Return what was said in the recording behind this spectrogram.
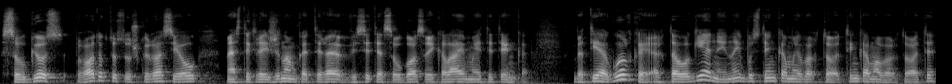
saugius produktus, už kuriuos jau mes tikrai žinom, kad yra visi tie saugos reikalavimai atitinka. Bet tie agurkai ar ta augienė, jinai bus tinkamai varto, tinkama vartoti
